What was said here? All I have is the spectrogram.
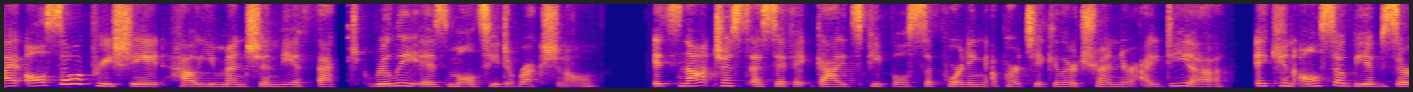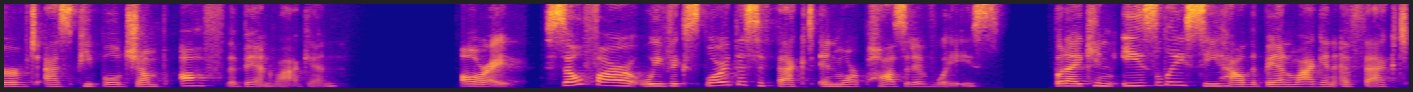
I also appreciate how you mentioned the effect really is multi-directional. It's not just as if it guides people supporting a particular trend or idea, it can also be observed as people jump off the bandwagon. All right, so far we've explored this effect in more positive ways, but I can easily see how the bandwagon effect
